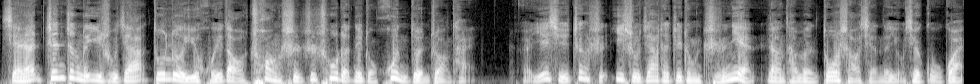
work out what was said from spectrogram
显然，真正的艺术家都乐于回到创世之初的那种混沌状态。呃，也许正是艺术家的这种执念，让他们多少显得有些古怪。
